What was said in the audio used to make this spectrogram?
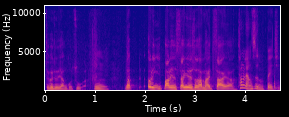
这个就是杨国柱啊。嗯，那二零一八年三月的时候，他们还在啊。他们两个是什么背景？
